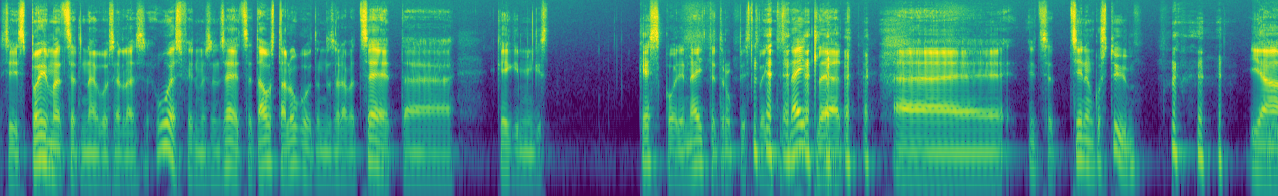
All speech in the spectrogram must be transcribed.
siis põhimõtteliselt nagu selles uues filmis on see, et see taustalugu tundus olevat see, et äh, keegi mingist keskkooli näitetrupist võttis näitlejad äh,, ütles, et siin on kostüüm ja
